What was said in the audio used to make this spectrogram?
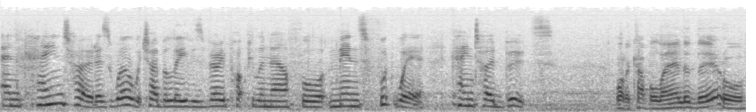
And cane toad as well, which I believe is very popular now for men's footwear. Cane toad boots. What, a couple landed there, or...?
